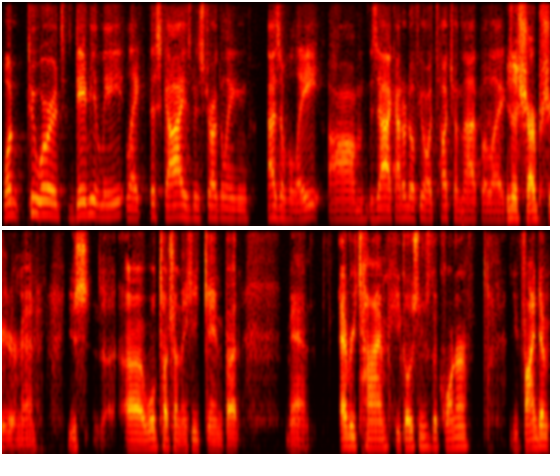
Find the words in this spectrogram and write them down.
One, two words. Damion Lee. Like this guy has been struggling as of late. Um, Zach, I don't know if you want to touch on that, but like, He's a sharpshooter, man. You, s- uh, we'll touch on the Heat game, but man, every time he goes into the corner, you find him,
